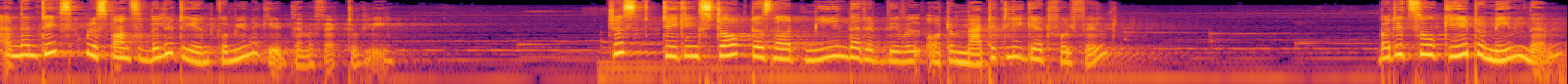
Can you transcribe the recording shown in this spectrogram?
and then take some responsibility and communicate them effectively. Just taking stock does not mean that it, they will automatically get fulfilled. But it's okay to name them,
